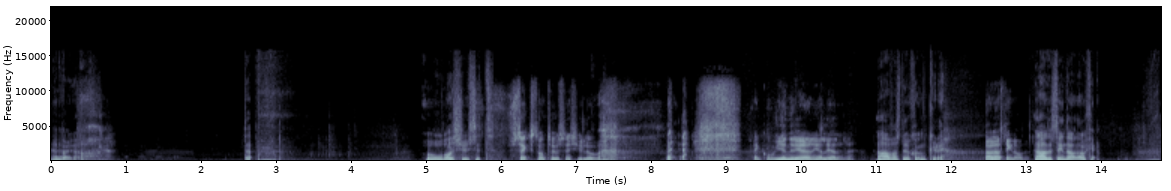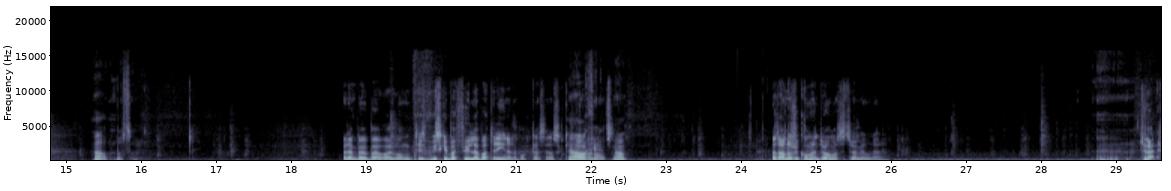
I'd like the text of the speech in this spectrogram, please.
Nu börjar jag funka. Åh, Oj. vad tjusigt. 16 000 kilo. Den kommer generera en hel del. den där. Ja, fast nu sjunker det. Ja, jag stängde av den. Ja, du stängde av det. Okej. Ja, då så. För den behöver bara vara igång. Tills, vi ska bara fylla batterierna där borta sen så kan Ja, okej. vara avstängd. Ja. För att annars så kommer den dra massa ström i onödan. Tyvärr.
